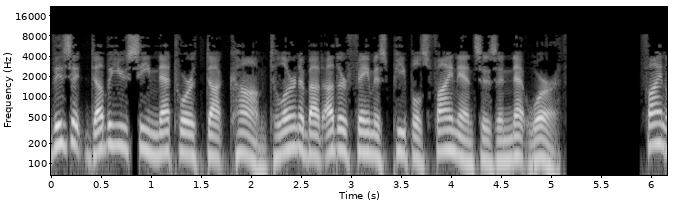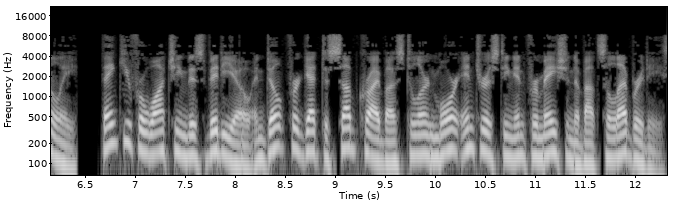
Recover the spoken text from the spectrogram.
Visit WCNetworth.com to learn about other famous people's finances and net worth. Finally, thank you for watching this video and don't forget to subscribe us to learn more interesting information about celebrities.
